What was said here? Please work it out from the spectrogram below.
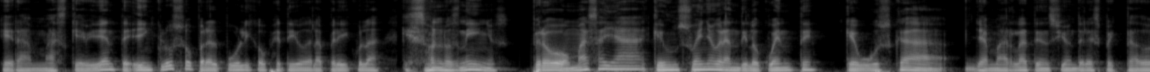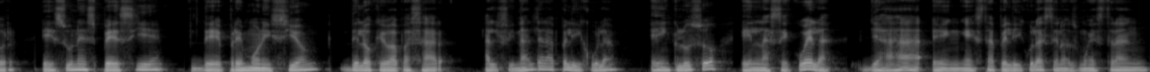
era más que evidente, incluso para el público objetivo de la película, que son los niños. Pero más allá que un sueño grandilocuente que busca llamar la atención del espectador, es una especie de premonición de lo que va a pasar al final de la película e incluso en la secuela, ya en esta película se nos muestran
